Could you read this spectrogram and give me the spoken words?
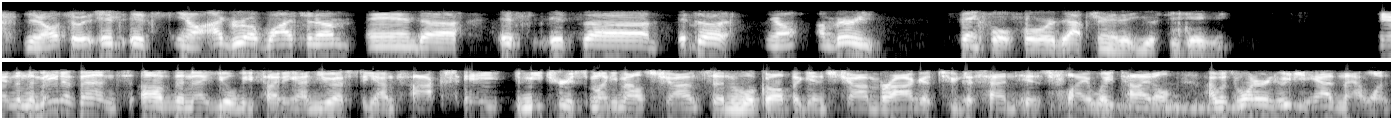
You know, so it, it's you know I grew up watching him, and uh, it's it's uh it's a you know I'm very thankful for the opportunity that UFC gave me. And in the main event of the night, you'll be fighting on UFC on Fox 8. Demetrious Mighty Mouse Johnson will go up against John Moraga to defend his flyweight title. I was wondering who you had in that one.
